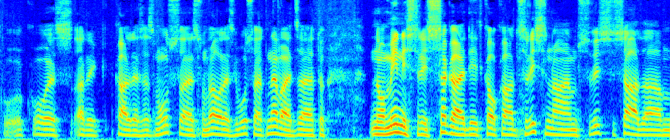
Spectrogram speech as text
ko, ko es arī kādreiz esmu uzsvērs un vēlreiz gribu uzsvērt, nevajadzētu uh, no ministrijas sagaidīt kaut kādus risinājumus visām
